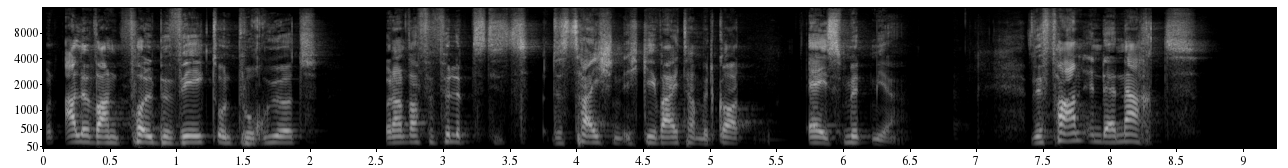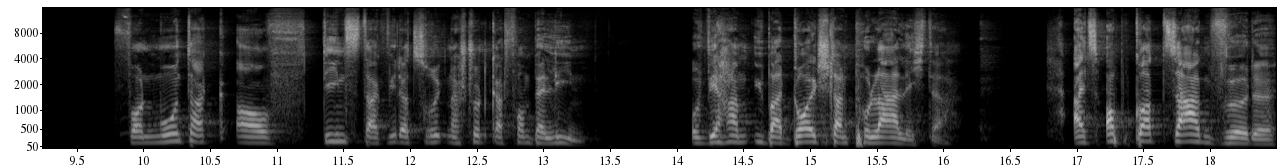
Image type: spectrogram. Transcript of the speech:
Und alle waren voll bewegt und berührt. Und dann war für Philipp das Zeichen, ich gehe weiter mit Gott. Er ist mit mir. Wir fahren in der Nacht von Montag auf Dienstag wieder zurück nach Stuttgart von Berlin. Und wir haben über Deutschland Polarlichter. Als ob Gott sagen würde,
